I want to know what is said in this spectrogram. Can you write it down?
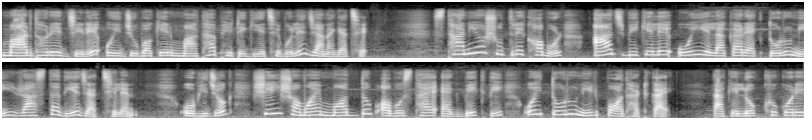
মারধরের জেরে ওই যুবকের মাথা ফেটে গিয়েছে বলে জানা গেছে। স্থানীয় সূত্রে খবর, আজ বিকেলে ওই এলাকার এক তরুণী রাস্তা দিয়ে যাচ্ছিলেন। অভিযোগ, সেই সময় মদ্যপ অবস্থায় এক ব্যক্তি ওই তরুণীর পথ আটকায়। তাকে লক্ষ্য করে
